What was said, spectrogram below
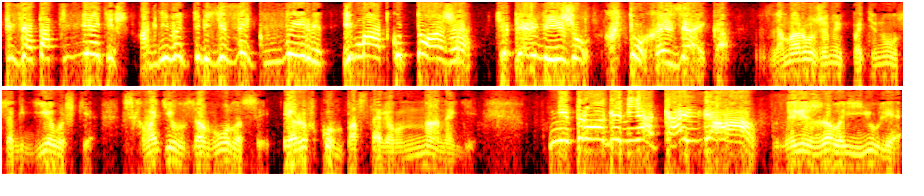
«Ты за это ответишь! Огнемет тебе язык вырвет! И матку тоже!» «Теперь вижу, кто хозяйка!» Замороженный потянулся к девушке, схватил за волосы и рывком поставил на ноги. «Не трогай меня, козел!» — завизжала Юлия.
